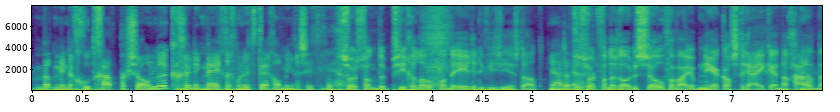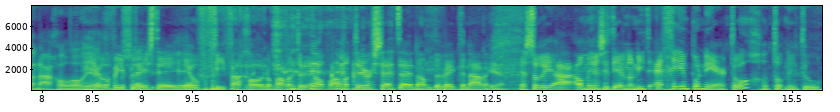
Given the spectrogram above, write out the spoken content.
wat minder goed gaat persoonlijk, gun ik 90 minuten tegen Almere City. Een soort van de psycholoog van de eredivisie is dat. Ja, dat Een is soort van de rode sofa waar je op neer kan strijken. En dan gaat het daarna gewoon wel weer heel veel je een PlayStation, heel veel FIFA gewoon op amateur, op amateur zetten en dan de week daarna. Ja. Ja, sorry, ja, Almere City heeft nog niet echt geïmponeerd, toch? Tot nu toe.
